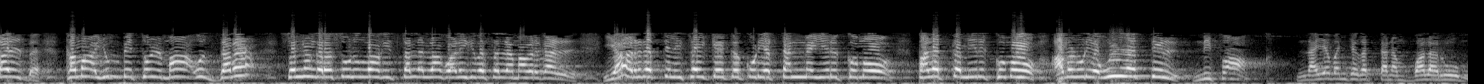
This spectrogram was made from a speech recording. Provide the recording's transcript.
கல்ப் கமா யும்பித்துல் மாஉ சொன்னாங்க ரசூலுல்லாஹி ஸல்லல்லாஹு அலைஹி வஸல்லம் அவர்கள் யாரிடத்தில் இசை கேட்கக்கூடிய தன்மை இருக்குமோ பழக்கம் இருக்குமோ அவனுடைய உள்ளத்தில் நிஃபாக் நயவஞ்சகத்தனம் வளரும்.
